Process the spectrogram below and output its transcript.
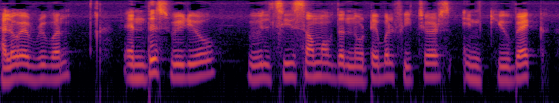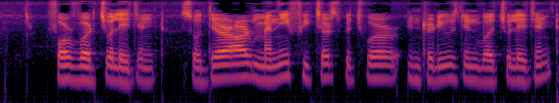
Hello everyone. In this video we will see some of the notable features in Quebec for virtual agent. So there are many features which were introduced in virtual agent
